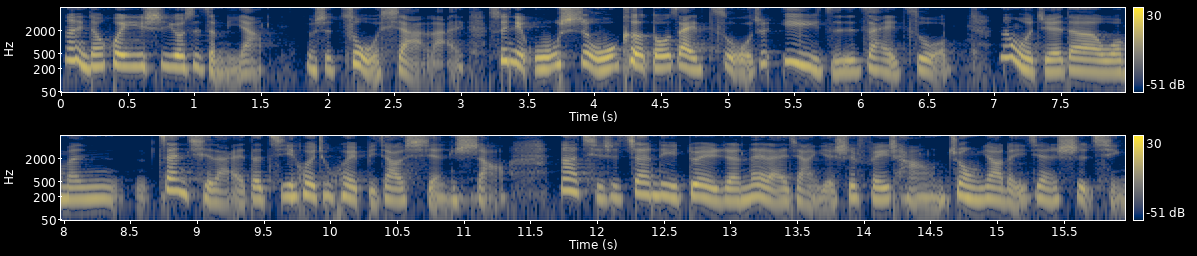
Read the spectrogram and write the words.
那你的会议室又是怎么样？又是坐下来，所以你无时无刻都在做，就一直在做。那我觉得我们站起来的机会就会比较减少。那其实站立对人类来讲也是非常重要的一件事情。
